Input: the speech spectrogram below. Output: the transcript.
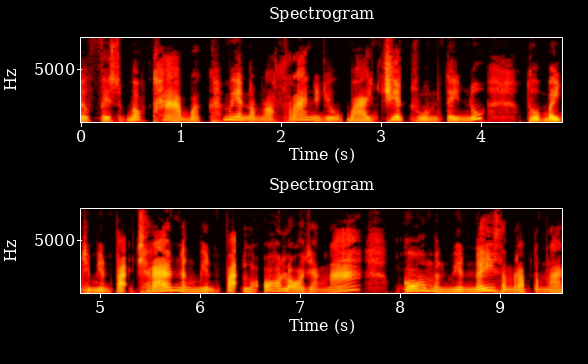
លើ Facebook ថាបើគ្មានដំណោះស្រាយនយោបាយជាតិរួមទេនោះទោះបីជាមានបកច្រើននិងមានបកល្អល្អយ៉ាងណាក៏មិនមានន័យសម្រាប់ដំណើរ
